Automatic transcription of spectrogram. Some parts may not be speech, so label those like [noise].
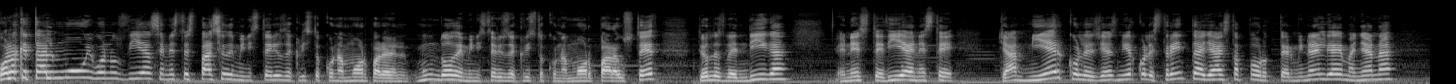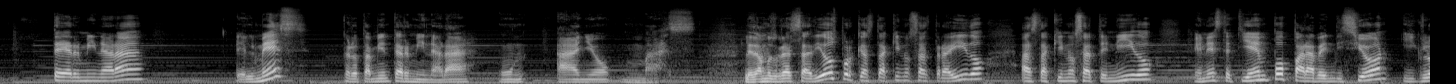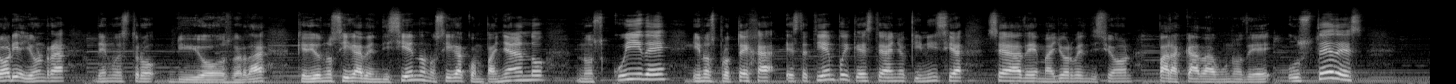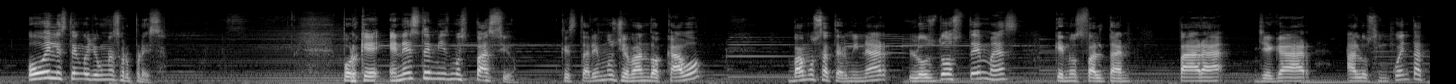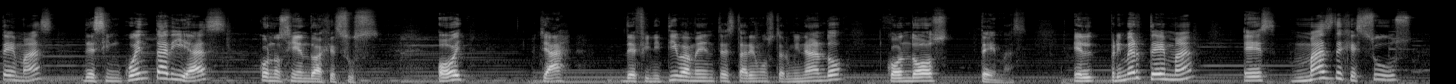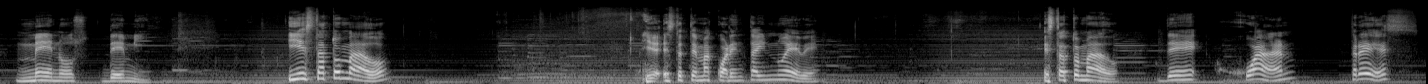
Hola, ¿qué tal? Muy buenos días en este espacio de Ministerios de Cristo con Amor para el mundo, de Ministerios de Cristo con Amor para usted. Dios les bendiga en este día, en este ya miércoles, ya es miércoles 30, ya está por terminar el día de mañana. Terminará el mes, pero también terminará un año más. Le damos gracias a Dios porque hasta aquí nos ha traído, hasta aquí nos ha tenido en este tiempo para bendición y gloria y honra de nuestro Dios, ¿verdad? Que Dios nos siga bendiciendo, nos siga acompañando, nos cuide y nos proteja este tiempo y que este año que inicia sea de mayor bendición para cada uno de ustedes. Hoy les tengo yo una sorpresa. Porque en este mismo espacio que estaremos llevando a cabo, vamos a terminar los dos temas que nos faltan para llegar a los 50 temas de 50 días conociendo a Jesús. Hoy ya definitivamente estaremos terminando con dos temas. El primer tema es más de Jesús, menos de mí. Y está tomado, este tema 49, está tomado de Juan 3,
